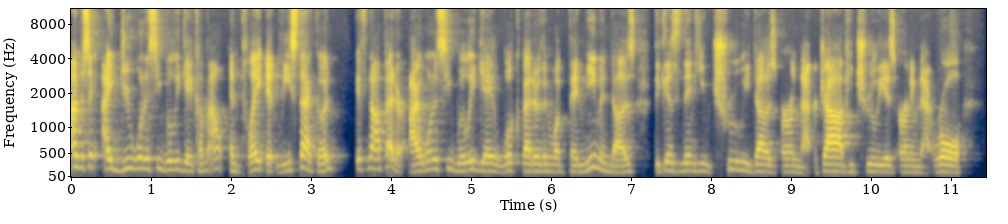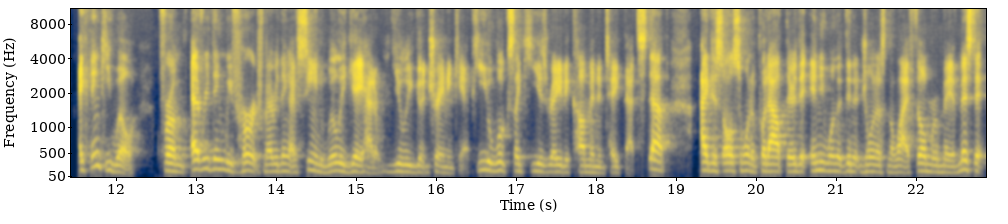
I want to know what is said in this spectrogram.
I'm just saying I do want to see Willie Gay come out and play at least that good, if not better. I want to see Willie Gay look better than what Ben Niemann does because then he truly does earn that job. He truly is earning that role. I think he will from everything we've heard, from everything I've seen, Willie Gay had a really good training camp. He looks like he is ready to come in and take that step. I just also want to put out there that anyone that didn't join us in the live film room may have missed it.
